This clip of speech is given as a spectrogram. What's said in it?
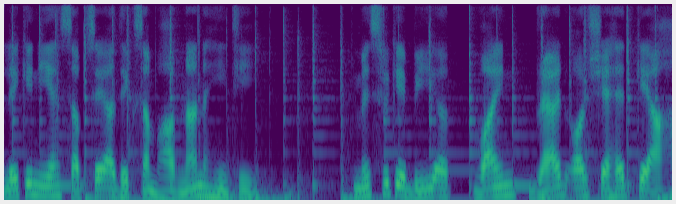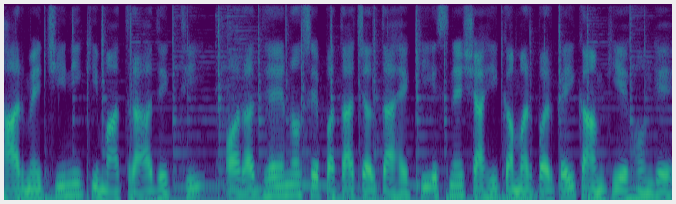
लेकिन यह सबसे अधिक संभावना नहीं थी। मिस्र के बियर, वाइन, ब्रेड और शहद के आहार में चीनी की मात्रा अधिक थी, और अध्ययनों से पता चलता है कि इसने शाही कमर पर कई काम किए होंगे।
